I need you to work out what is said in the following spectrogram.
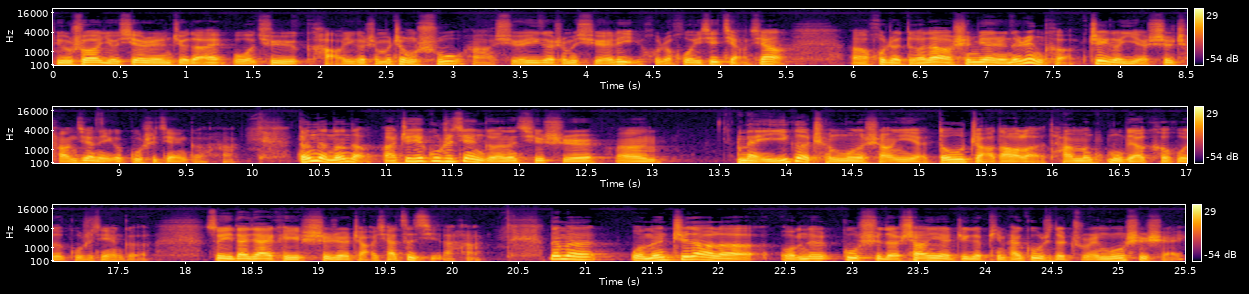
比如说有些人觉得，哎，我去考一个什么证书啊，学一个什么学历，或者获一些奖项啊，或者得到身边人的认可，这个也是常见的一个故事间隔哈。等等等等啊，这些故事间隔呢，其实嗯。每一个成功的商业都找到了他们目标客户的故事间隔，所以大家也可以试着找一下自己的哈。那么我们知道了我们的故事的商业这个品牌故事的主人公是谁，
